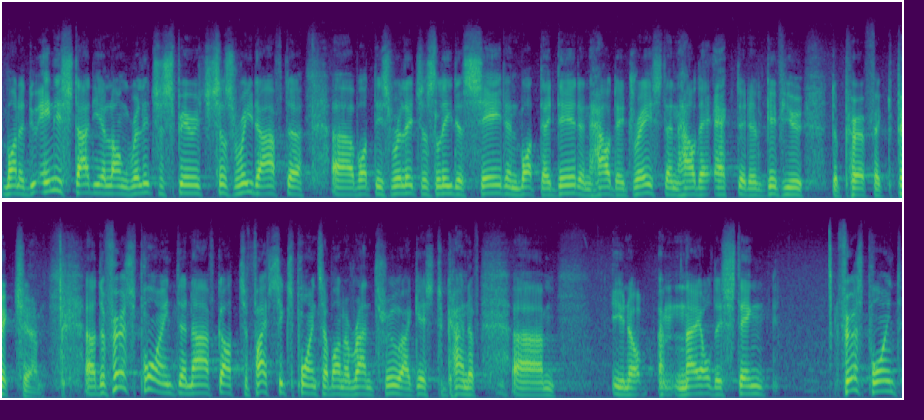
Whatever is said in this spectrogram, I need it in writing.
want to do any study along religious spirits, just read after uh, what these religious leaders said and what they did and how they dressed and how they acted. It'll give you the perfect picture. Uh, the first point, and I've got to five, six points I want to run through, I guess, to kind of, um, you know, nail this thing. First point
